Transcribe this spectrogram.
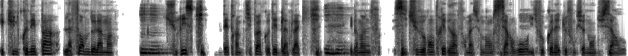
et que tu ne connais pas la forme de la main, mm-hmm. tu risques d'être un petit peu à côté de la plaque. Et ben si tu veux rentrer des informations dans le cerveau, il faut connaître le fonctionnement du cerveau.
